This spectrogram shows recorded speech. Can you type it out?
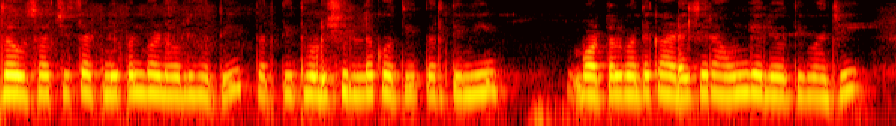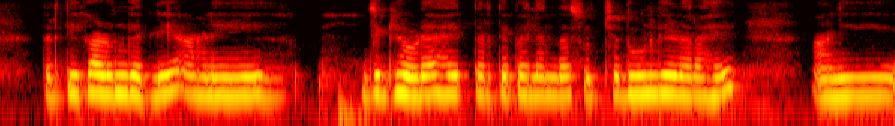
जवसाची चटणी पण बनवली होती. तर ती थोडी शिल्लक होती. तर ती मी बॉटलमध्ये काढायची राहून गेली होती माझी. तर ती काढून घेतली. आणि जे घेवडे आहेत तर ते पहिल्यांदा स्वच्छ धुवून घेणार आहे. आणि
